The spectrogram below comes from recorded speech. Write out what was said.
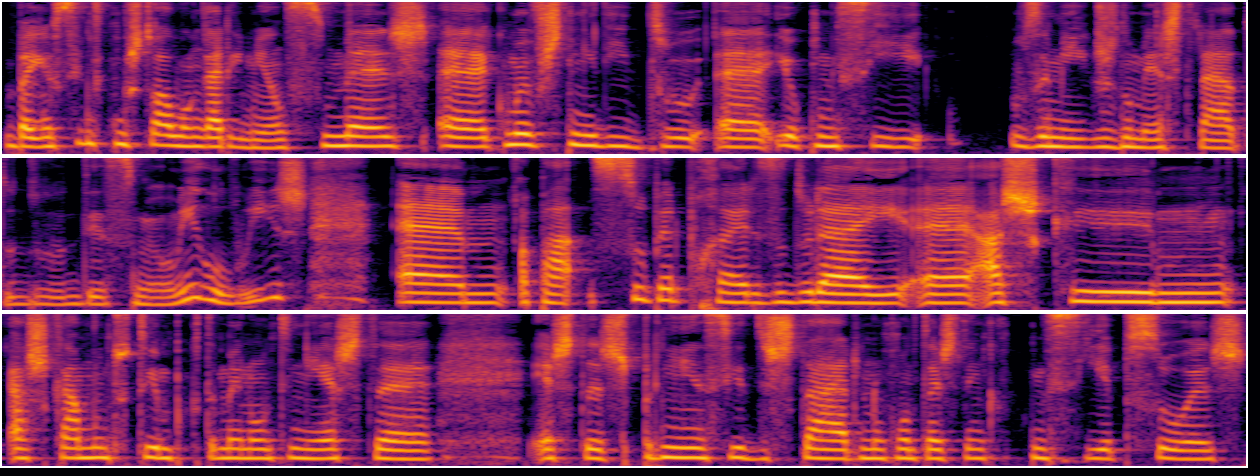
Bem, eu sinto que me estou a alongar imenso, mas uh, como eu vos tinha dito, uh, eu conheci os amigos do mestrado do, desse meu amigo, o Luís. Um, opa, super porreiros, adorei. Uh, acho, que, um, acho que há muito tempo que também não tinha esta, esta experiência de estar num contexto em que conhecia pessoas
